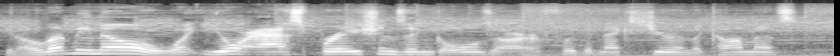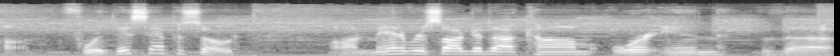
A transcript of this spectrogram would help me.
You know, let me know what your aspirations and goals are for the next year in the comments uh, for this episode on manaversesaga.com or in the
